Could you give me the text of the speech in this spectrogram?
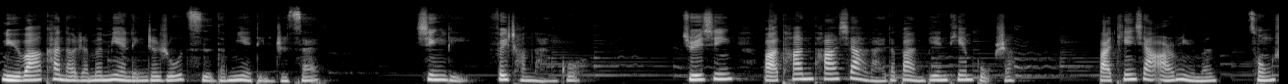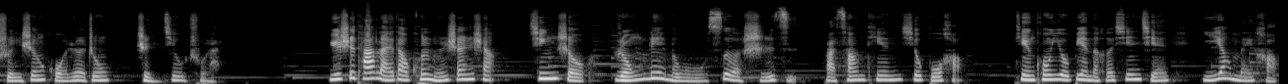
女娲看到人们面临着如此的灭顶之灾，心里非常难过，决心把坍塌下来的半边天补上，把天下儿女们从水深火热中拯救出来。于是他来到昆仑山上，亲手熔炼了五色石子，把苍天修补好，天空又变得和先前一样美好。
